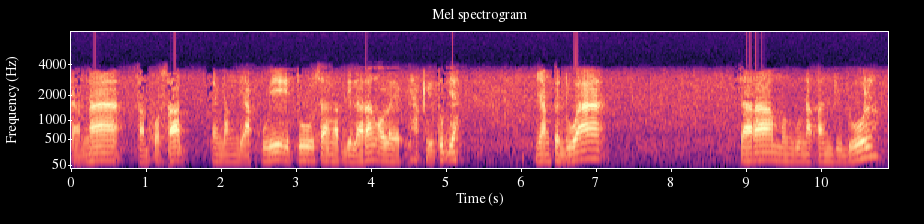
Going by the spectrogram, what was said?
karena sub for sub memang diakui itu sangat dilarang oleh pihak YouTube ya. Yang kedua, cara menggunakan judul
